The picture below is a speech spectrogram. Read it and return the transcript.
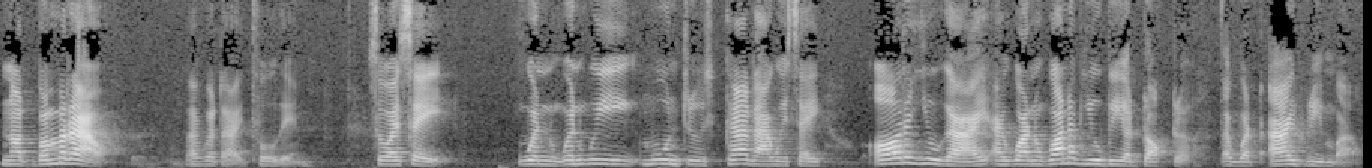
not bum around. That's what I told them. So I say, when when we move to Canada, we say, all of you guys, I want one of you be a doctor. That's what I dream about.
